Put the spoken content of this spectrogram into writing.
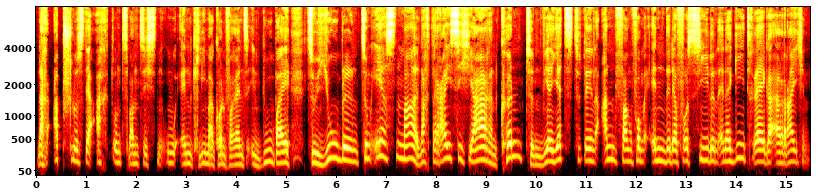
Nach Abschluss der 28. UN-Klimakonferenz in Dubai zu jubeln. Zum ersten Mal nach 30 Jahren könnten wir jetzt den Anfang vom Ende der fossilen Energieträger erreichen.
